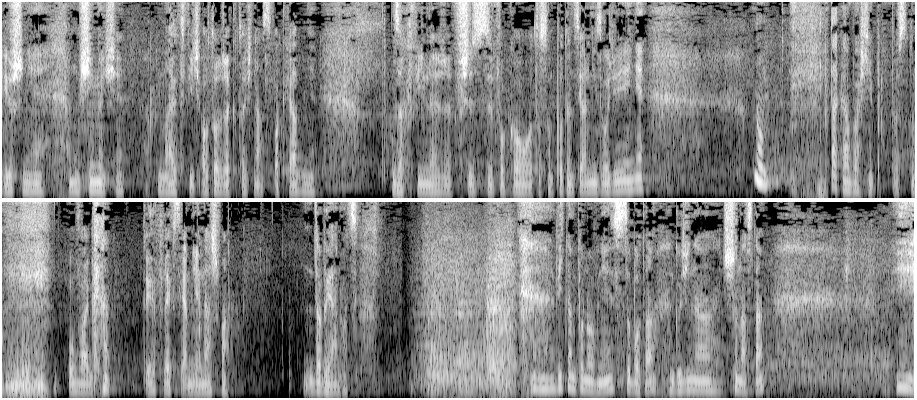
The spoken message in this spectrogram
już nie musimy się martwić o to, że ktoś nas okradnie za chwilę, że wszyscy wokoło to są potencjalni złodzieje. Nie. No, taka właśnie po prostu uwaga, refleksja mnie naszła. Dobranoc. Witam ponownie, jest sobota, godzina 13. I...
